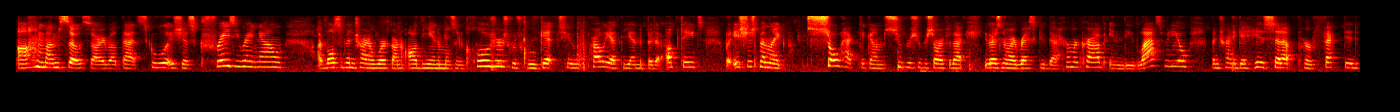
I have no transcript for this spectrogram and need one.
Um, I'm so sorry about that. School is just crazy right now. I've also been trying to work on all the animals enclosures, which we'll get to probably at the end, a bit of updates. But it's just been like so hectic, I'm super, super sorry for that. You guys know I rescued that hermit crab in the last video. Been trying to get his setup perfected.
